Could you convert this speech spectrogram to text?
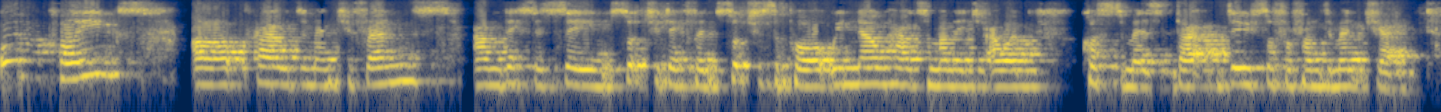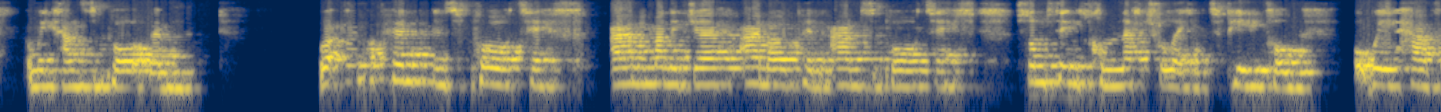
All our colleagues are proud dementia friends and this has seen such a difference, such a support. We know how to manage our customers that do suffer from dementia and we can support them. We're open and supportive. I'm a manager, I'm open, I'm supportive. Some things come naturally to people but we have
